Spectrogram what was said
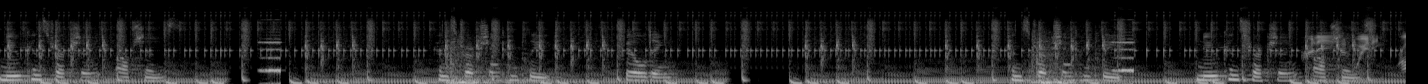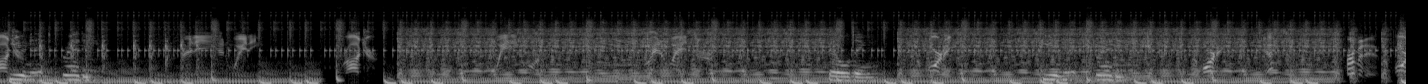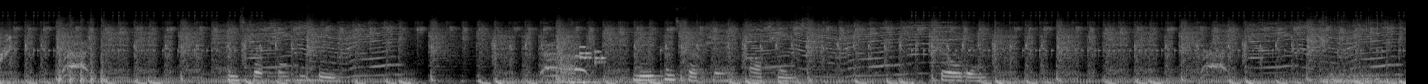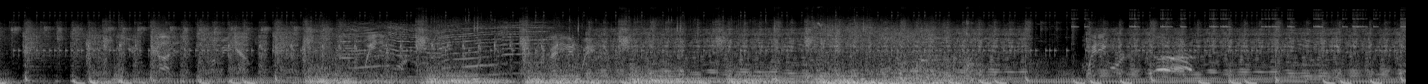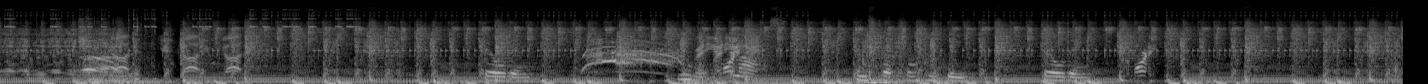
New construction options. Construction complete. Building. Construction complete. New construction Ready options. Unit ready. Ready and waiting. Roger. Waiting order. Right away, sir. Building. Reporting. Unit ready. Reporting. Construction complete. New construction options. Building. Building. Unit Ready lost. Construction complete. Building. Reporting.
